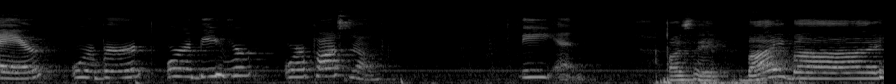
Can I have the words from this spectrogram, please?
bear or a bird or a beaver or a possum. The end. I'll say bye-bye.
